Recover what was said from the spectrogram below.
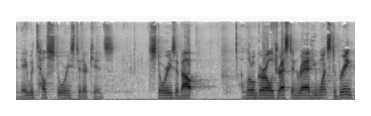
and they would tell stories to their kids. Stories about a little girl dressed in red who wants to bring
